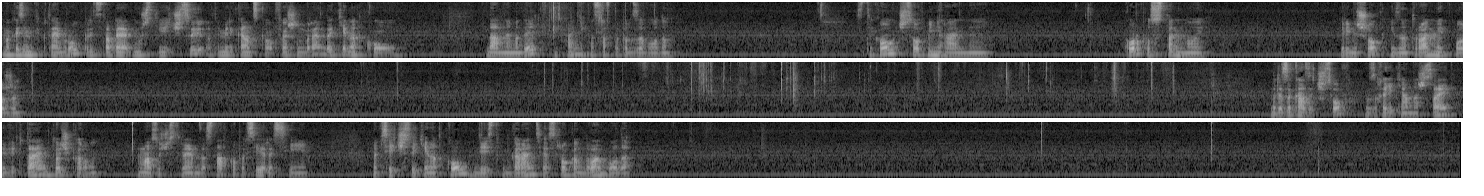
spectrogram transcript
Магазин VIPTime.ru представляет мужские часы от американского фэшн-бренда Kenneth Cole. Данная модель – механика с автоподзаводом. Стекло у часов минеральное. Корпус стальной. Ремешок из натуральной кожи. Для заказа часов заходите на наш сайт viptime.ru. Мы осуществляем доставку по всей России. На все часы Kenneth Cole действует гарантия сроком 2 года –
